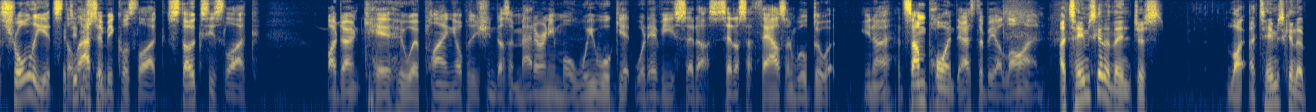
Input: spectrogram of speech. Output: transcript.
surely it's the latter because like Stokes is like, I don't care who we're playing. The opposition doesn't matter anymore. We will get whatever you set us. Set us a thousand, we'll do it. You know, at some point there has to be a line. A team's going to then just, like, a team's going to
